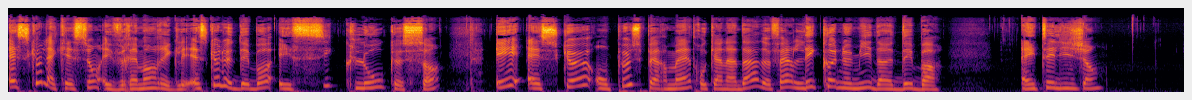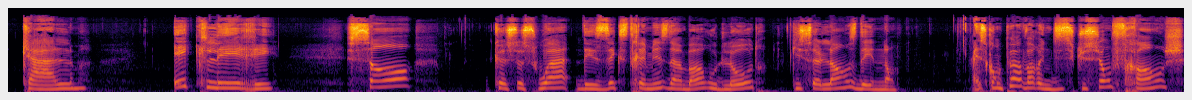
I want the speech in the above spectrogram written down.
Est-ce que la question est vraiment réglée? Est-ce que le débat est si clos que ça? Et est-ce que on peut se permettre au Canada de faire l'économie d'un débat intelligent, calme, éclairé, sans que ce soit des extrémistes d'un bord ou de l'autre qui se lancent des noms? Est-ce qu'on peut avoir une discussion franche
